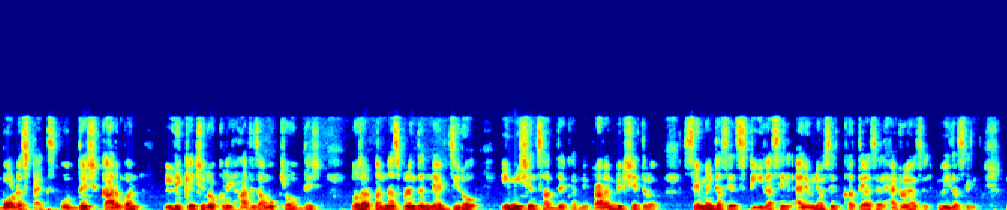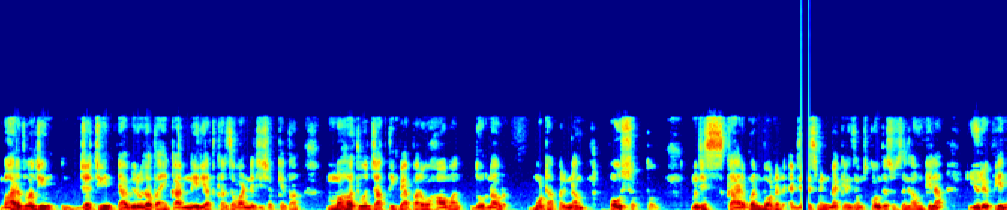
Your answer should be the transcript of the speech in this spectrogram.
बॉर्डर टॅक्स उद्देश कार्बन लिकेज रोखणे हा त्याचा मुख्य उद्देश. दोन हजार पन्नास पर्यंत नेट झिरो इमिशन साध्य करणे. प्रारंभिक क्षेत्र सिमेंट असेल स्टील असेल अॅल्युमिनियम असेल खते असेल हायड्रोजन असेल वीज असेल. भारत व चीन ज चीन या विरोधात आहे कारण निर्यात खर्च वाढण्याची शक्यता महत्त्व जागतिक व्यापार व हवामान धोरणावर मोठा परिणाम होऊ शकतो. म्हणजे कार्बन बॉर्डर ऍडजस्टमेंट मेकॅनिझम कोणत्या संस्थेने लागू केला युरोपियन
